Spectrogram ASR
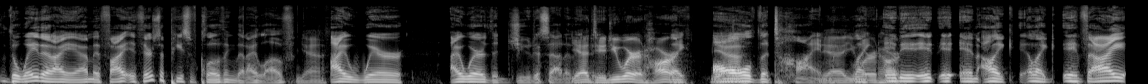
the way that I am. If I if there's a piece of clothing that I love, Yeah. I wear I wear the Judas out of Yeah, it. Yeah, dude, you wear it hard. Like Yeah. all the time. Yeah, you like, wear it hard. It, it, and like like if I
